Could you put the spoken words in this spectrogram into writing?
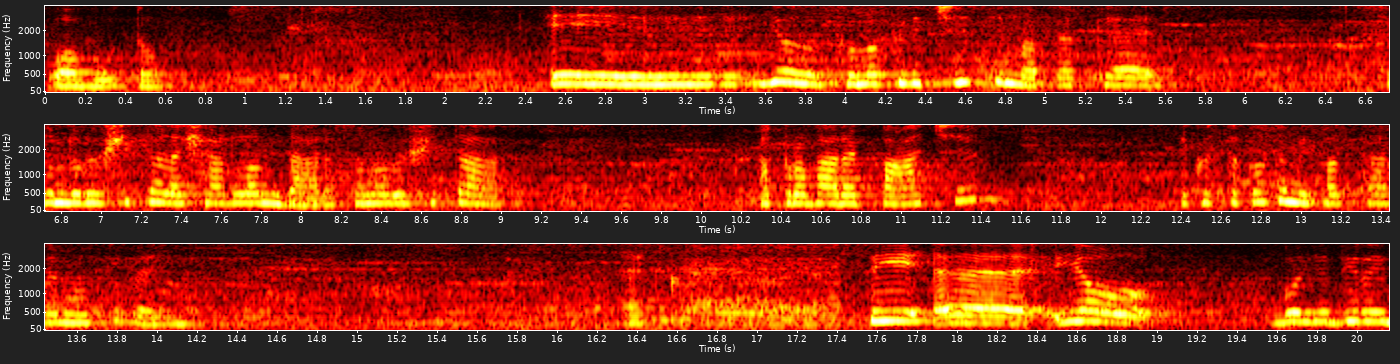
ho avuto. E io sono felicissima perché sono riuscita a lasciarlo andare, sono riuscita a provare pace e questa cosa mi fa stare molto bene. Ecco. Sì, eh, io voglio dire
